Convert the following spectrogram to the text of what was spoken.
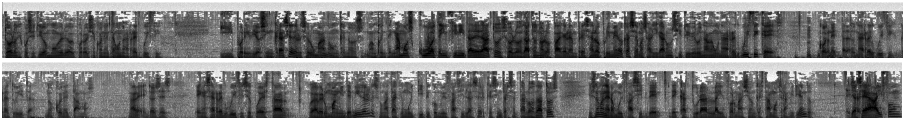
todos los dispositivos móviles hoy por hoy se conectan a una red wifi. Y por idiosincrasia del ser humano, aunque, nos, aunque tengamos cuota infinita de datos o los datos no los pague la empresa, lo primero que hacemos al llegar a un sitio y ver una, una red wifi, ¿qué es? Conéctate, una red wifi gratuita, nos conectamos. ¿Vale? Entonces, en esa red wifi se puede estar, puede haber un man in the middle, es un ataque muy típico, muy fácil de hacer, que es interceptar los datos, y es una manera muy fácil de, de capturar la información que estamos transmitiendo. Ya sea iPhone,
